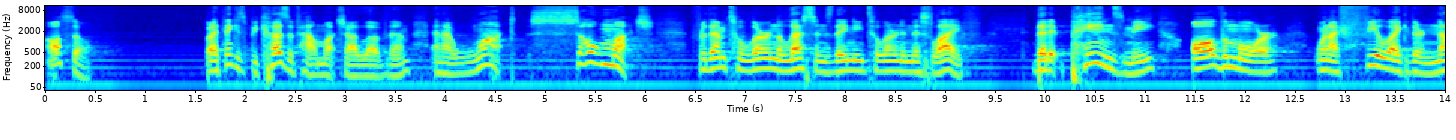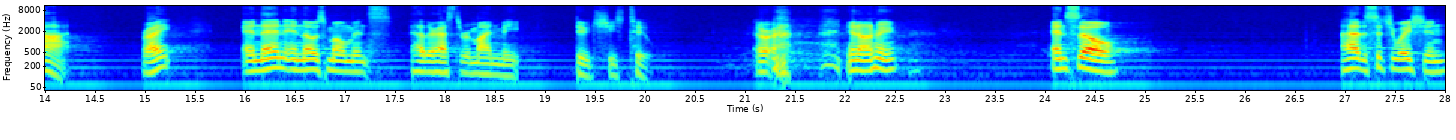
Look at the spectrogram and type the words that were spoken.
also. But I think it's because of how much I love them, and I want so much for them to learn the lessons they need to learn in this life that it pains me all the more when I feel like they're not, right? And then in those moments, Heather has to remind me, dude, she's two. Or, you know what I mean? And so I had a situation,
